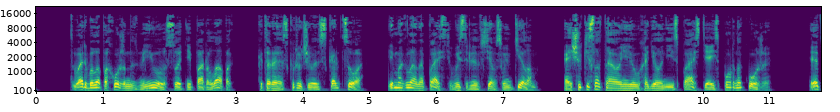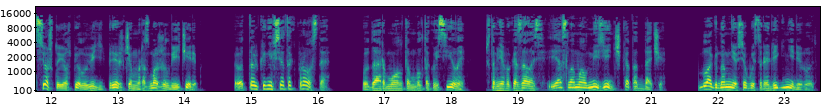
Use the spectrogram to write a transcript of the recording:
Тварь была похожа на змею сотни пар лапок, которая скручивалась в кольцо и могла напасть, выстрелив всем своим телом. А еще кислота у нее выходила не из пасти, а из пор на коже. Это все, что я успел увидеть, прежде чем размажил ей череп. Вот только не все так просто. Удар молотом был такой силы, что мне показалось, я сломал мизинчик от отдачи. Благо на мне все быстро регенерирует.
